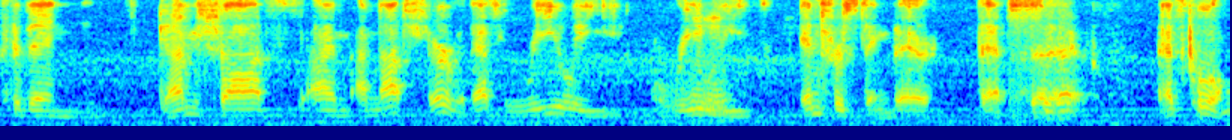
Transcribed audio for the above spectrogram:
Could have been gunshots. I'm I'm not sure, but that's really really mm-hmm. interesting there. That's uh, that's cool.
